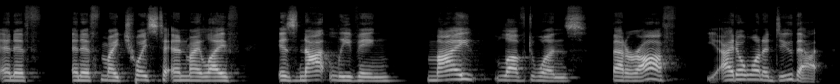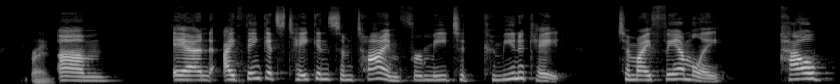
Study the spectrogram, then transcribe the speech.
and if and if my choice to end my life is not leaving my loved ones better off, I don't want to do that. right. Um, and I think it's taken some time for me to communicate to my family how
